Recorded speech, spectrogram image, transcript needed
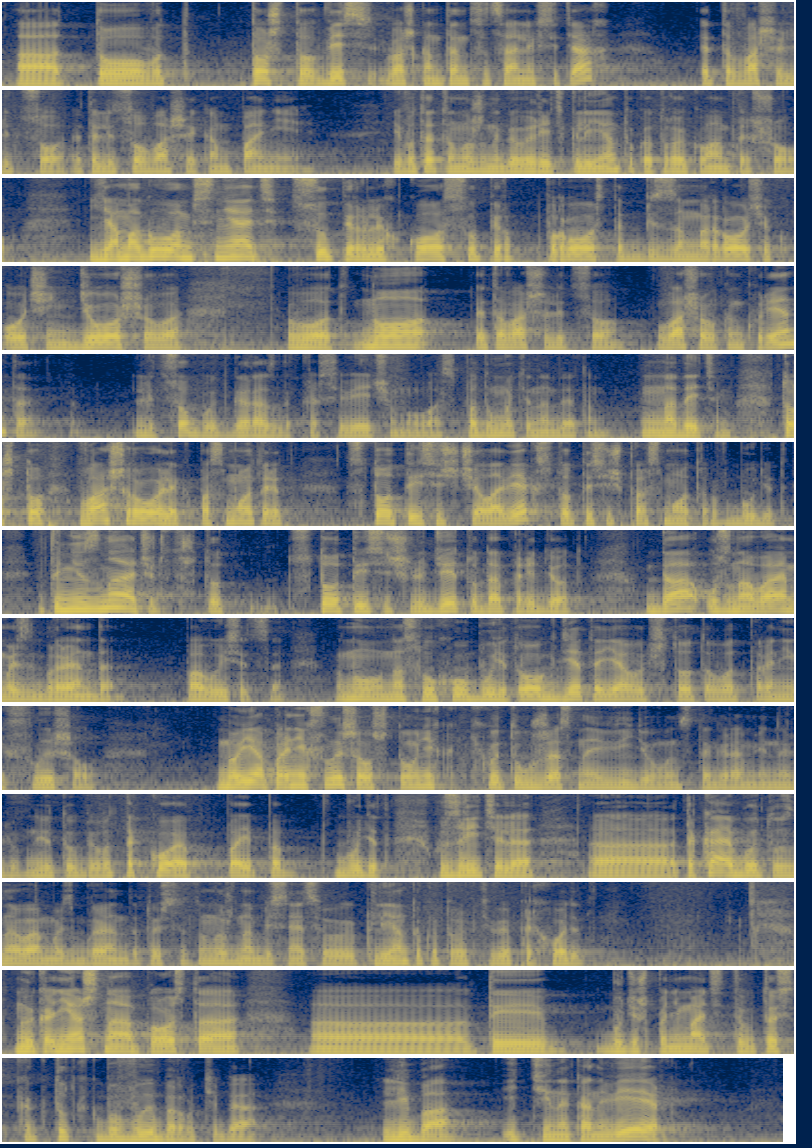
а, то вот то, что весь ваш контент в социальных сетях, это ваше лицо, это лицо вашей компании. И вот это нужно говорить клиенту, который к вам пришел. Я могу вам снять супер легко, супер просто, без заморочек, очень дешево. Вот. Но это ваше лицо. У вашего конкурента лицо будет гораздо красивее, чем у вас. Подумайте над этим. Над этим. То, что ваш ролик посмотрит 100 тысяч человек, 100 тысяч просмотров будет, это не значит, что 100 тысяч людей туда придет. Да, узнаваемость бренда повысится. Ну, на слуху будет, о, где-то я вот что-то вот про них слышал. Но я про них слышал, что у них какое-то ужасное видео в Инстаграме и на Ютубе. Вот такое будет у зрителя, э, такая будет узнаваемость бренда. То есть это нужно объяснять своему клиенту, который к тебе приходит. Ну и, конечно, просто э, ты будешь понимать, ты, то есть как, тут как бы выбор у тебя. Либо идти на конвейер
